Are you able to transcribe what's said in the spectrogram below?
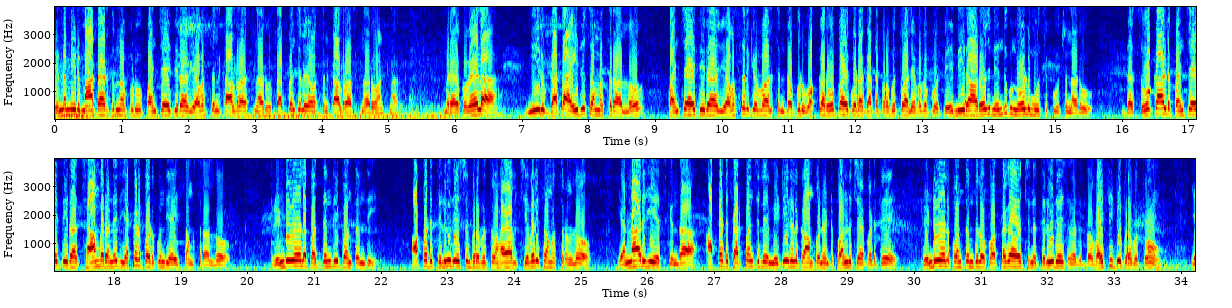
నిన్న మీరు మాట్లాడుతున్నప్పుడు పంచాయతీరాజ్ వ్యవస్థను కాలు రాస్తున్నారు సర్పంచుల వ్యవస్థను కాలు రాస్తున్నారు అంటున్నారు. మరి ఒకవేళ మీరు గత ఐదు సంవత్సరాల్లో పంచాయతీరాజ్ వ్యవస్థలకు ఇవ్వాల్సిన డబ్బులు ఒక్క రూపాయి కూడా గత ప్రభుత్వాలు ఇవ్వకపోతే మీరు ఆ రోజున ఎందుకు నోళ్ళు మూసి కూర్చున్నారు? ద సోకాల్డ్ పంచాయతీరాజ్ ఛాంబర్ అనేది ఎక్కడ పడుకుంది ఐదు సంవత్సరాల్లో? రెండు వేల పద్దెనిమిది పంతొమ్మిది అప్పటి తెలుగుదేశం ప్రభుత్వం హయాం చివరి సంవత్సరంలో ఎన్ఆర్జీఎస్ కింద అప్పటి సర్పంచ్లే మెటీరియల్ కాంపోనెంట్ పనులు చేపడితే రెండు వేల పంతొమ్మిదిలో కొత్తగా వచ్చిన తెలుగుదేశం వైసీపీ ప్రభుత్వం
